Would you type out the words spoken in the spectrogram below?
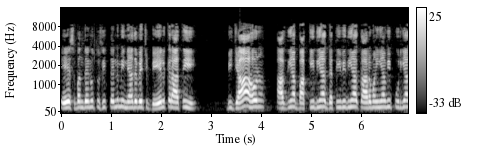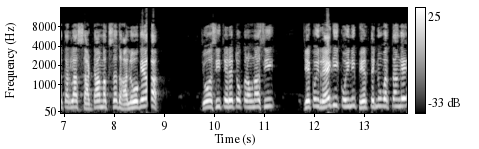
ਇਸ ਬੰਦੇ ਨੂੰ ਤੁਸੀਂ 3 ਮਹੀਨਿਆਂ ਦੇ ਵਿੱਚ ਬੇਲ ਕਰਾਤੀ ਵੀ ਜਾ ਹੁਣ ਆਪਦੀਆਂ ਬਾਕੀ ਦੀਆਂ ਗਤੀਵਿਧੀਆਂ, ਕਾਰਵਾਈਆਂ ਵੀ ਪੂਰੀਆਂ ਕਰ ਲਾ। ਸਾਡਾ ਮਕਸਦ ਹੱਲ ਹੋ ਗਿਆ। ਜੋ ਅਸੀਂ ਤੇਰੇ ਤੋਂ ਕਰਾਉਣਾ ਸੀ, ਜੇ ਕੋਈ ਰਹਿ ਗਈ, ਕੋਈ ਨਹੀਂ, ਫੇਰ ਤੈਨੂੰ ਵਰਤਾਂਗੇ।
